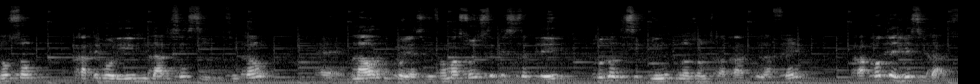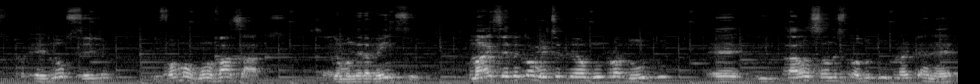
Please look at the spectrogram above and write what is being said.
não são categorias de dados sensíveis. Então, é, na hora de colher essas informações, você precisa ter toda uma disciplina que nós vamos tratar aqui na frente para proteger esses dados, para que eles não sejam de forma alguma vazados, de uma maneira bem simples. Mas, se eventualmente você tem algum produto é, e está lançando esse produto na internet,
